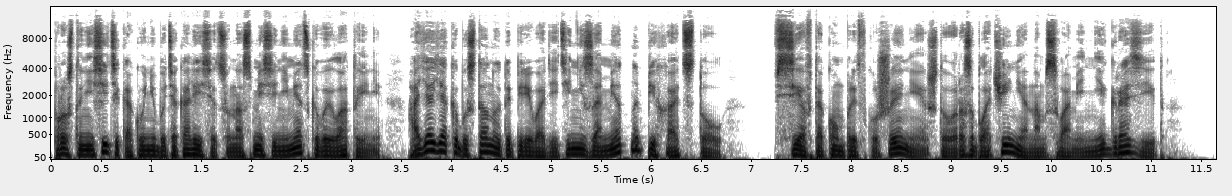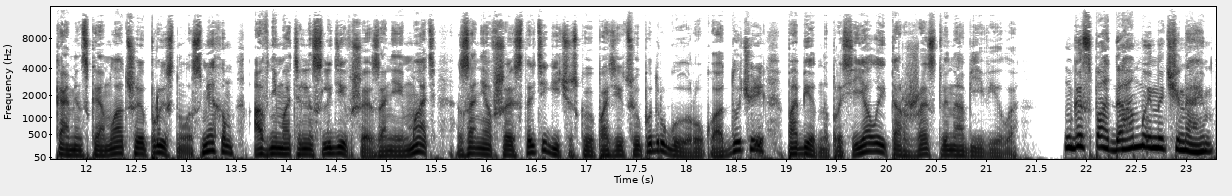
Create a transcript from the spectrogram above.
«Просто несите какую-нибудь околесицу на смеси немецкого и латыни, а я якобы стану это переводить и незаметно пихать стол. Все в таком предвкушении, что разоблачение нам с вами не грозит». Каменская-младшая прыснула смехом, а внимательно следившая за ней мать, занявшая стратегическую позицию по другую руку от дочери, победно просияла и торжественно объявила. «Господа, мы начинаем.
